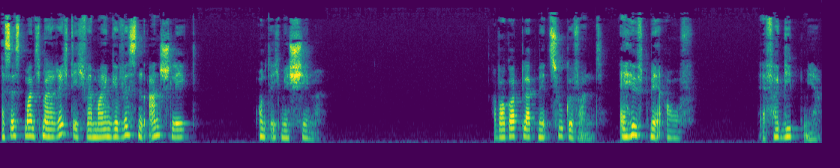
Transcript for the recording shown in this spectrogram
Es ist manchmal richtig, wenn mein Gewissen anschlägt und ich mich schäme. Aber Gott bleibt mir zugewandt. Er hilft mir auf. Er vergibt mir.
